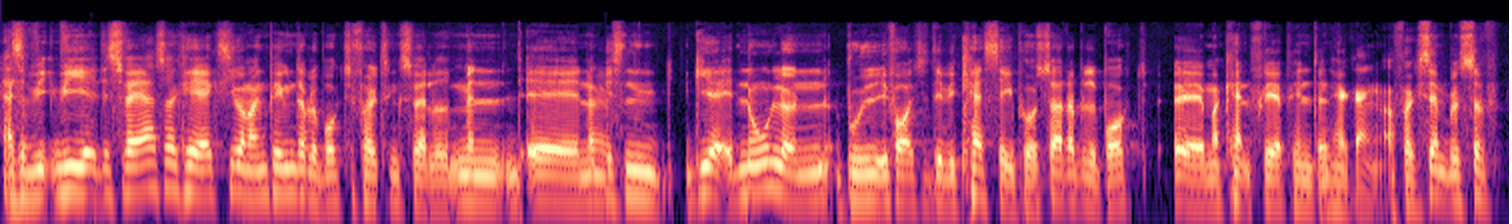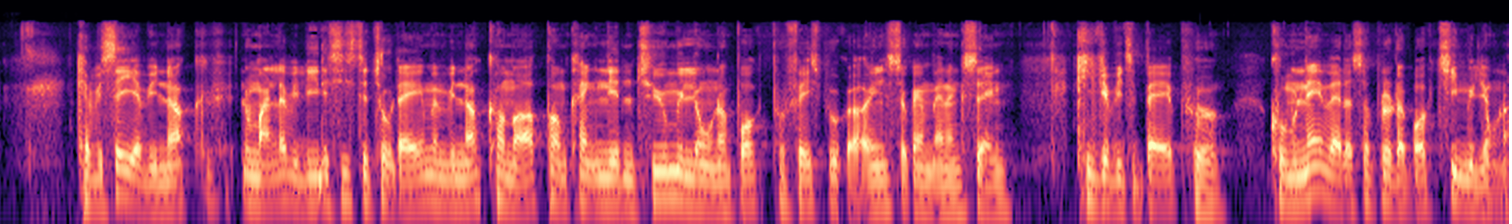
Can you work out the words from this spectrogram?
Altså, vi, vi, desværre så kan jeg ikke sige, hvor mange penge, der blev brugt til folketingsvalget, men øh, når vi sådan giver et nogenlunde bud i forhold til det, vi kan se på, så er der blevet brugt øh, markant flere penge den her gang. Og for eksempel så kan vi se, at vi nok, nu mangler vi lige de sidste to dage, men vi nok kommer op på omkring 19-20 millioner brugt på Facebook og Instagram annoncering. Kigger vi tilbage på kommunalvalget, så blev der brugt 10 millioner.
